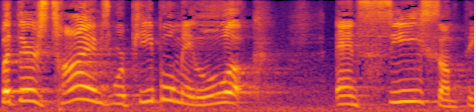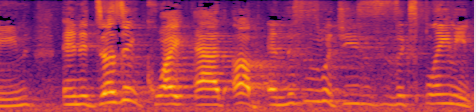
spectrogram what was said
But there's times where people may look and see something and it doesn't quite add up. And this is what Jesus is explaining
